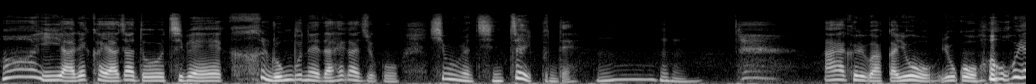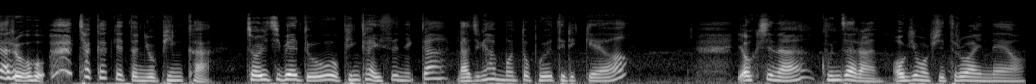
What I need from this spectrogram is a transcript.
아, 이 아레카 야자도 집에 큰 롱분에다 해가지고 심으면 진짜 이쁜데. 음. 아, 그리고 아까 요, 요거, 호야로 착각했던 요 빈카. 저희 집에도 빈카 있으니까 나중에 한번 또 보여드릴게요. 역시나 군자란 어김없이 들어와 있네요.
